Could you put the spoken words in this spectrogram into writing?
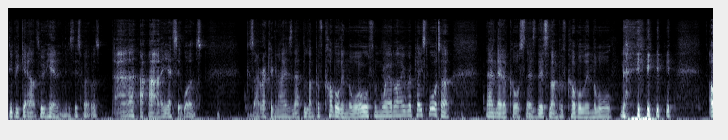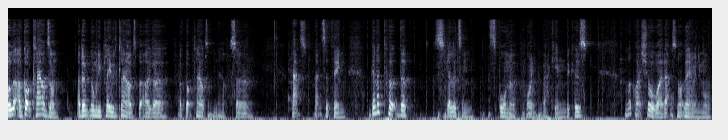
Did we get out through here? Is this where it was? Ah, ha, ha. yes it was. Because I recognise that lump of cobble in the wall from where I replaced water. And then, of course, there's this lump of cobble in the wall. oh, look, I've got clouds on. I don't normally play with clouds, but I've uh, I've got clouds on now, so um, that's that's a thing. I'm gonna put the skeleton spawner point back in because I'm not quite sure why that's not there anymore.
